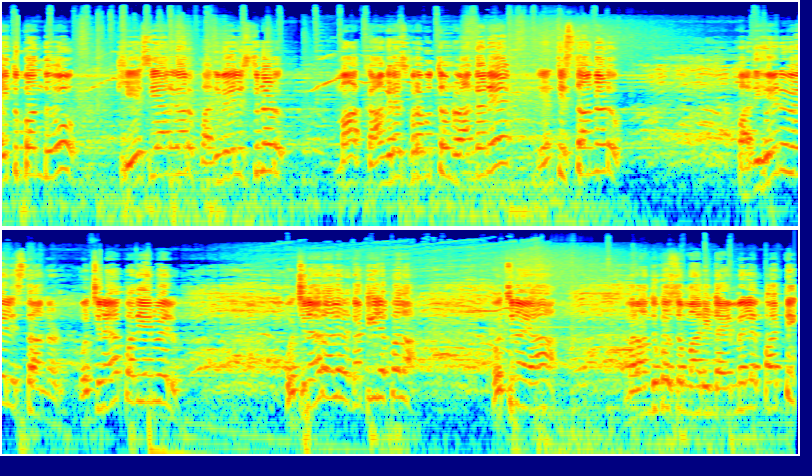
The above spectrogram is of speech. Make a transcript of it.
రైతు బంధు కేసీఆర్ గారు పదివేలు ఇస్తున్నాడు. మా కాంగ్రెస్ ప్రభుత్వం రాగానే ఎంత ఇస్తా అన్నాడు? పదిహేను వేలు ఇస్తా అన్నాడు. వచ్చినాయా? పదిహేను వేలు. వచ్చినాయా? రాలేదు? గట్టిగా చెప్పాలా? వచ్చినాయా? మరి అందుకోసం మారిండా ఎమ్మెల్యే పార్టీ?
